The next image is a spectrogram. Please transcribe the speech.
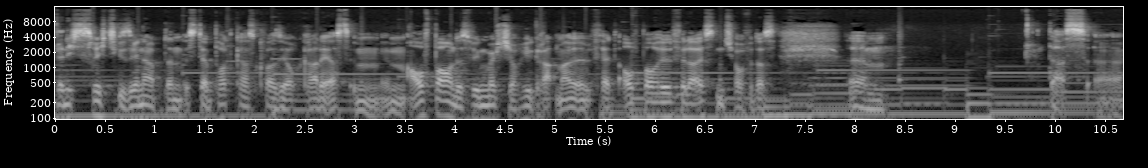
wenn ich es richtig gesehen habe, dann ist der Podcast quasi auch gerade erst im, im, Aufbau und deswegen möchte ich auch hier gerade mal fett Aufbauhilfe leisten. Ich hoffe, dass, ähm, dass äh,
